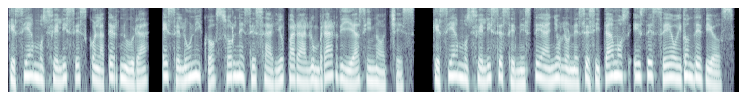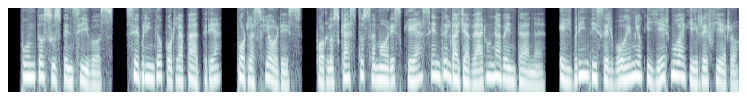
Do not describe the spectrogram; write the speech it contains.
que seamos felices con la ternura, es el único sol necesario para alumbrar días y noches. Que seamos felices en este año lo necesitamos es deseo y don de Dios. Puntos suspensivos. Se brindó por la patria, por las flores, por los castos amores que hacen del Valladar una ventana. El brindis del bohemio Guillermo Aguirre Fierro.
